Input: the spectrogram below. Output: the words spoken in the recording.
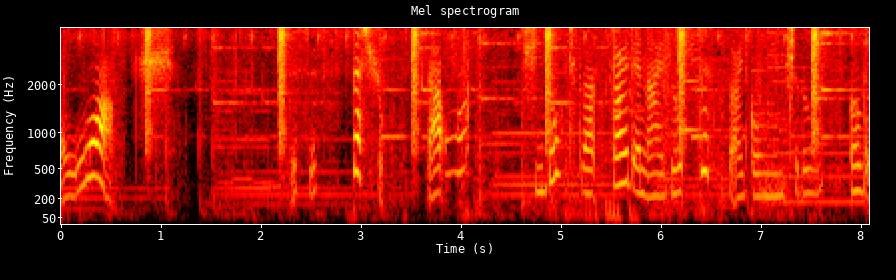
Now watch. This is special. That one, she built that side and I built this side going into the other.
